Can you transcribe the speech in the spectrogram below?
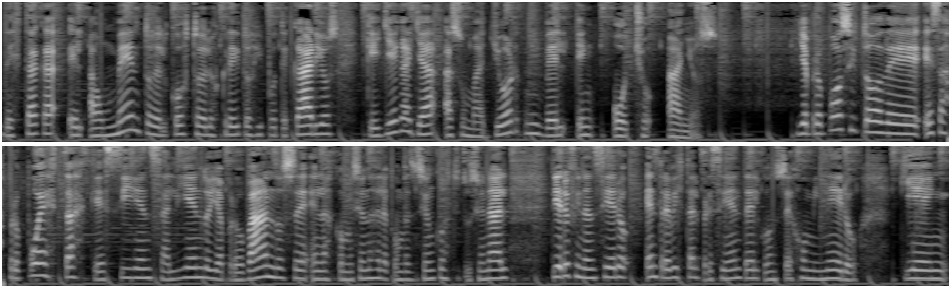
destaca el aumento del costo de los créditos hipotecarios que llega ya a su mayor nivel en ocho años. Y a propósito de esas propuestas que siguen saliendo y aprobándose en las comisiones de la Convención Constitucional, Diario Financiero entrevista al presidente del Consejo Minero, quien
